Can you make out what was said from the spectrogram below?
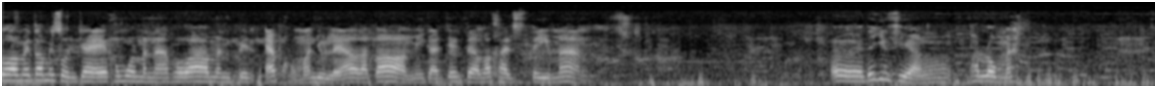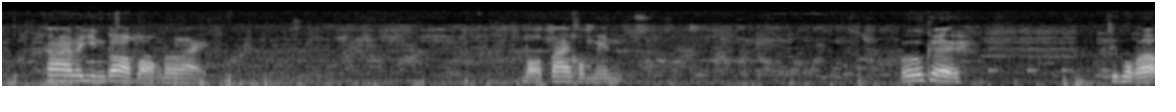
ก็ไม่ต้องไปสนใจข้างบนมันนะ เพราะว่ามันเป็นแอปของมันอยู่แล้ว แล้วก็มีการแจ้งเตือนว่าใครสตรีมมาก เออได้ยินเสียงพัดลมไหมถ้าได้ยินก็บอกเลยบอกใต้คอมเมนต์ โอเคสิบหกแล้ว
